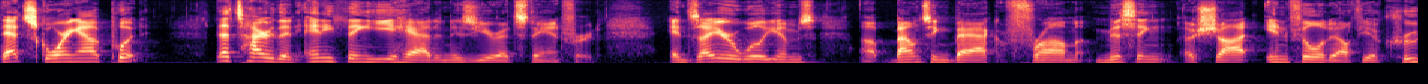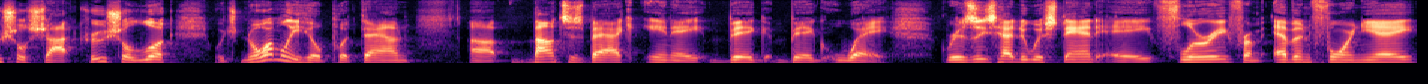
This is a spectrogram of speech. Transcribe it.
that scoring output, that's higher than anything he had in his year at Stanford. And Ziaire Williams uh, bouncing back from missing a shot in Philadelphia, crucial shot, crucial look, which normally he'll put down, uh, bounces back in a big, big way. Grizzlies had to withstand a flurry from Evan Fournier.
